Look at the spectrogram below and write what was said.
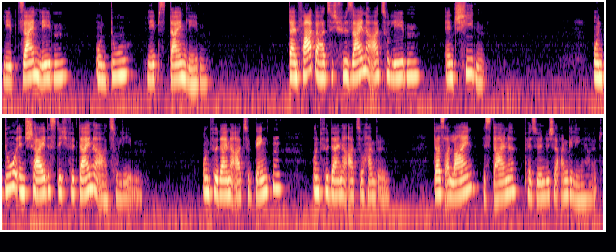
lebt sein Leben und du lebst dein Leben. Dein Vater hat sich für seine Art zu leben entschieden und du entscheidest dich für deine Art zu leben und für deine Art zu denken und für deine Art zu handeln. Das allein ist deine persönliche Angelegenheit.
